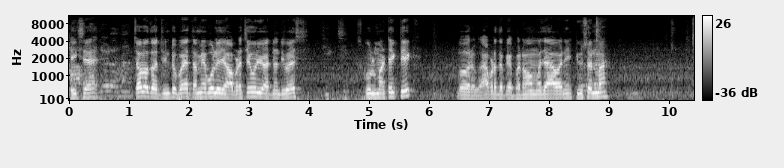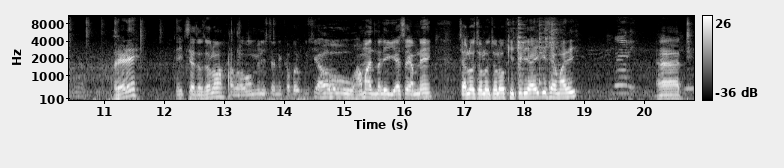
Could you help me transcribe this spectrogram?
ઠીક છે. ચલો તો, ચિંટુભાઈ, તમે બોલી જાઓ. આપણે કેવું રહ્યું આજનો દિવસ? સ્કૂલમાં ઠીક ઠીક? બરાબર. આપણે તો કંઈ ભણવામાં મજા આવવાની. ટ્યુશનમાં? રેડી ઠીક છે તો ચલો. આપણે હોમ મિનિસ્ટરની ખબર પૂછી. આવો આમાં જ મળી ગયા છે અમને. ચલો ચલો ચલો ખીચડી આવી ગઈ છે અમારી. હા ઠીક.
